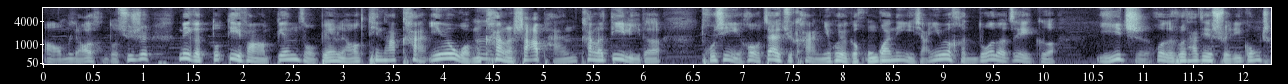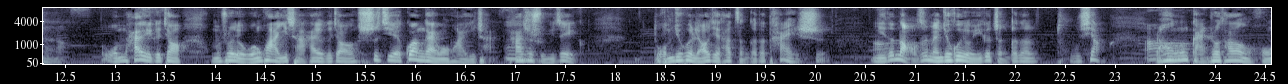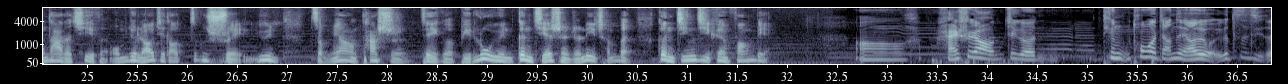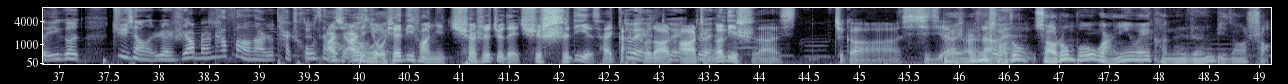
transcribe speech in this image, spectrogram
啊，我们聊了很多。其实那个多地方边走边聊，听他看，因为我们嗯看了沙盘，看了地理的图形以后再去看，你会有个宏观的印象。因为很多的这个遗址或者说它这些水利工程啊，我们还有一个叫我们说有文化遗产，还有一个叫世界灌溉文化遗产，它是嗯属于这个，我们就会了解它整个的态势。你的哦脑子里面就会有一个整个的图像，然后能哦感受它那种宏大的气氛，我们就了解到这个水运怎么样，它使这个比陆运更节省人力成本、更经济、更方便。哦，还是要这个听通过讲解要有一个自己的一个具象的认识，要不然它放到那儿就太抽象了。而且而且有些地方你确实就得去实地才感受到啊整个历史的这个细节对，而且。小众小众博物馆，因为可能人比较少，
